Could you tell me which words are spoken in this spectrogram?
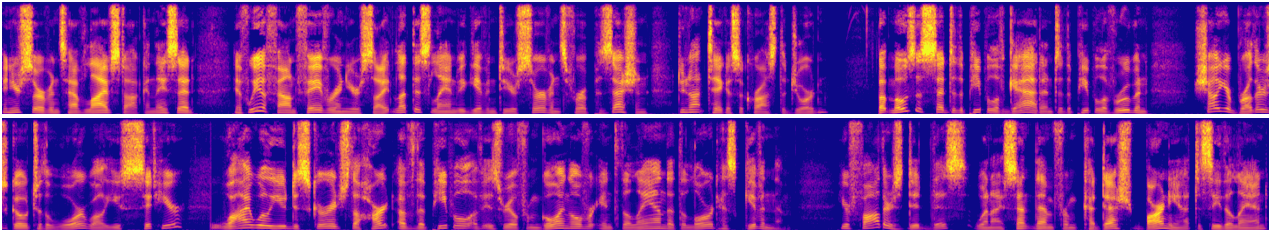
and your servants have livestock. And they said, If we have found favor in your sight, let this land be given to your servants for a possession. Do not take us across the Jordan. But Moses said to the people of Gad and to the people of Reuben, Shall your brothers go to the war while you sit here? Why will you discourage the heart of the people of Israel from going over into the land that the Lord has given them? Your fathers did this when I sent them from Kadesh Barnea to see the land.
